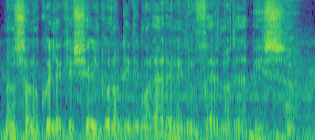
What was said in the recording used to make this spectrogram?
non sono quelle che scelgono di dimorare nell'inferno dell'abisso,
